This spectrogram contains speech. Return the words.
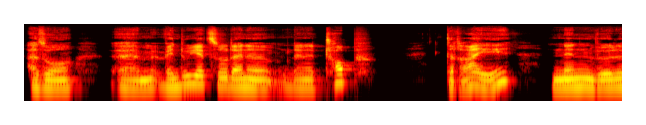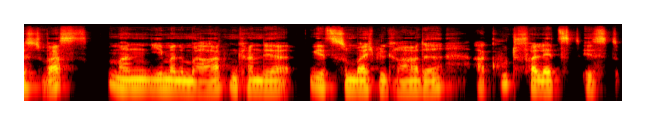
Also ähm, wenn du jetzt so deine, deine Top 3 nennen würdest, was man jemandem raten kann, der jetzt zum Beispiel gerade akut verletzt ist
